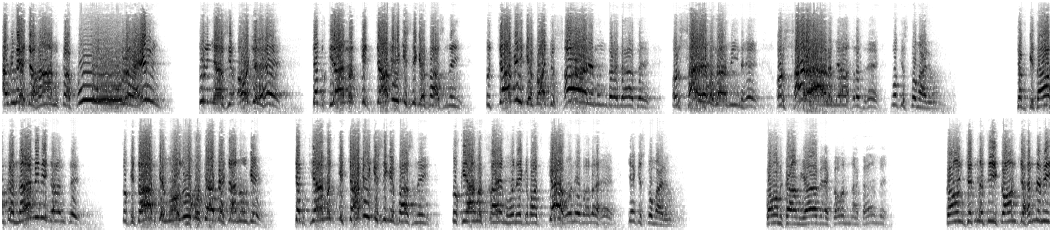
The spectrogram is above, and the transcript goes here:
اگلے جہان کا پورا علم دنیا سے اوجل ہے۔ جب قیامت کی چابی کسی کے پاس نہیں، تو چابی کے بعد جو سارے مندرجات ہیں اور سارے مضامین ہیں اور سارا عالم آخرت ہے، وہ کس کو معلوم؟ جب کتاب کا نام ہی نہیں جانتے، تو کتاب کے موضوع کو کیا پہچانو گے؟ جب قیامت کی چابی کسی کے پاس نہیں، تو قیامت قائم ہونے کے بعد کیا ہونے والا ہے؟ یہ کس کو معلوم؟ کون کامیاب ہے، کون ناکام ہے؟ کون جنتی، کون جہنمی؟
